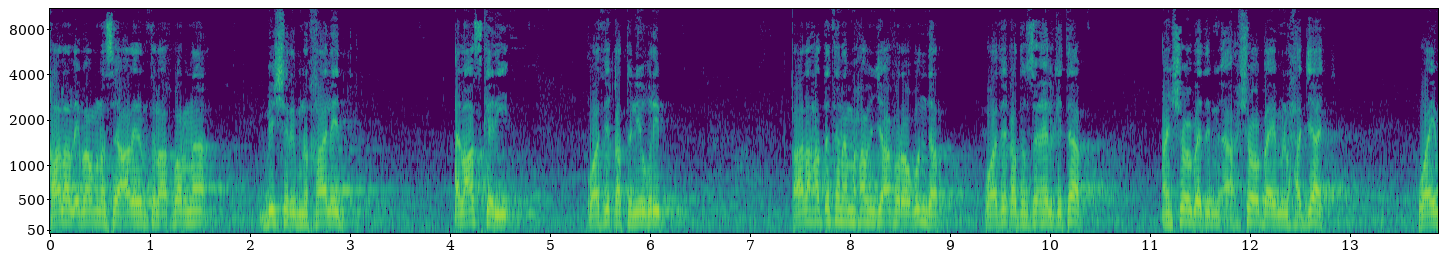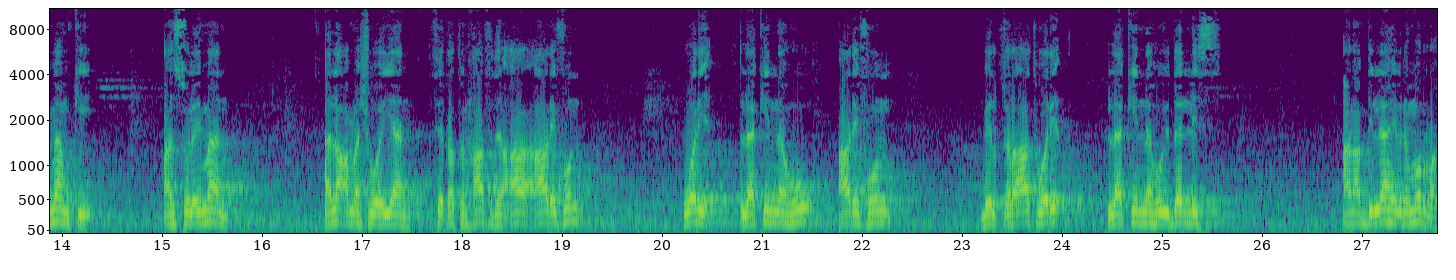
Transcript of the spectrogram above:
qaala alimam nasai alih ramat lla akhbarna bishr ibnu khaalid alcaskari wa iqat yugrib qaala xadaثna maxamed jacfar ogundar wa iqat saxix اkitaab can shucba ibn اxajaaj waa imaamkii can sulaymaan alacmash weeyaan iqatu xaafidun caarifun waric laakinahu caarifun bilqira'aat waric laakinahu yudalis can cabdillaahi bni mura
